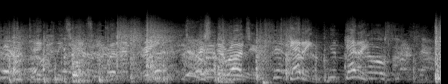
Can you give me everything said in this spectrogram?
Don't take any chances with them three. Mr. Rogers, get him. Get him.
